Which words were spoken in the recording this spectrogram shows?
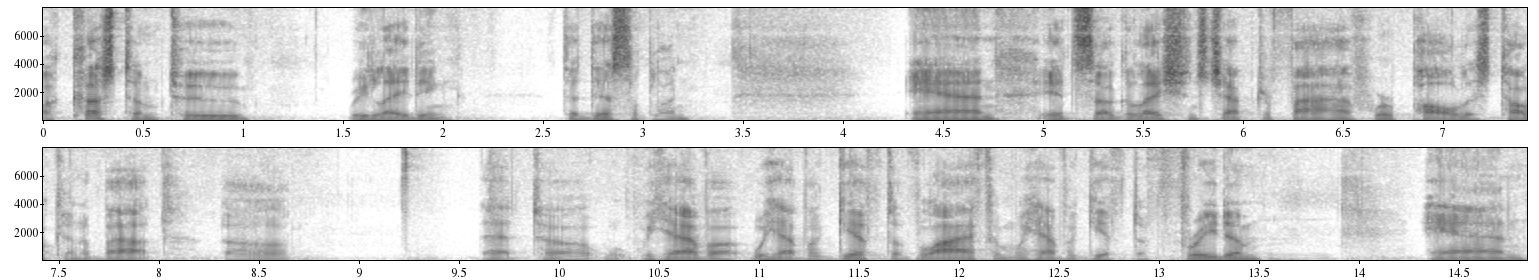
accustomed to relating to discipline. And it's uh, Galatians chapter 5 where Paul is talking about uh, that uh, we, have a, we have a gift of life and we have a gift of freedom. Mm-hmm. And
